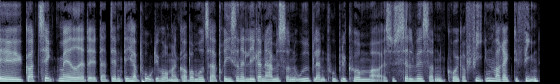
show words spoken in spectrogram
øh, godt tænkt med, at øh, at den, det her podie, hvor man går op og modtager priserne, ligger nærmest sådan ude blandt publikum, og jeg synes selve sådan koreografien var rigtig fin.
